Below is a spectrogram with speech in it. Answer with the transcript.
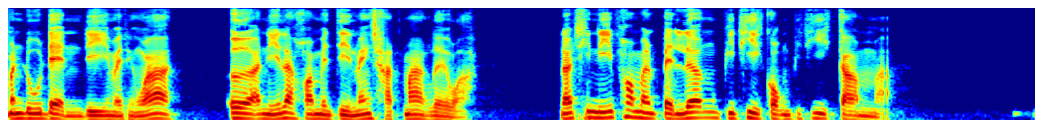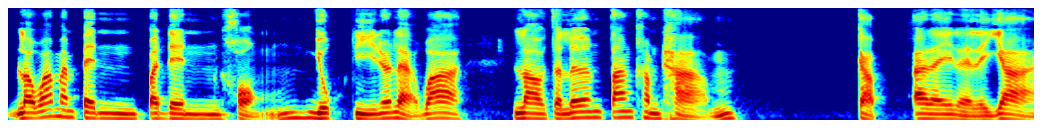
มันดูเด่นดีหมายถึงว่า เออ อันนี้แหละความเป็นจีนแม่งชัดมากเลยว่ะ แล้วทีนี้พอมันเป็นเรื่องพิธีกงพิธีกรรมอะเราว่ามันเป็นประเด็นของยุคนี้ด้วยแหละว่า เราจะเริ่มตั้งคำถามกับอะไรหลาย ๆ อย่าง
